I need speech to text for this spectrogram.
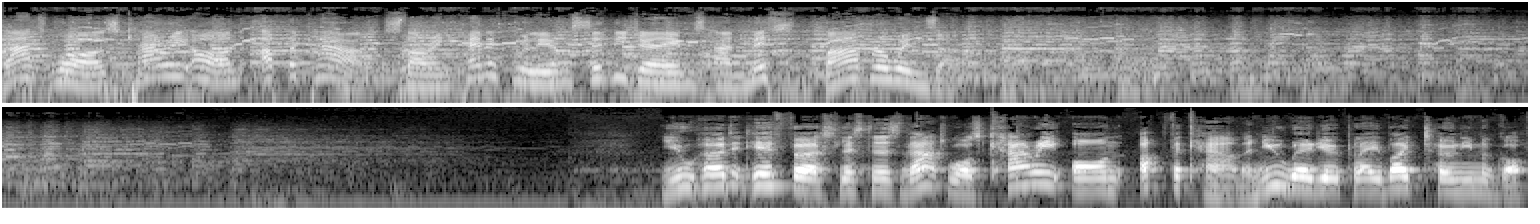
That was Carry On Up the Cam, starring Kenneth Williams, Sidney James, and Miss Barbara Windsor. You heard it here first, listeners. That was Carry On Up the Cam, a new radio play by Tony McGough,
